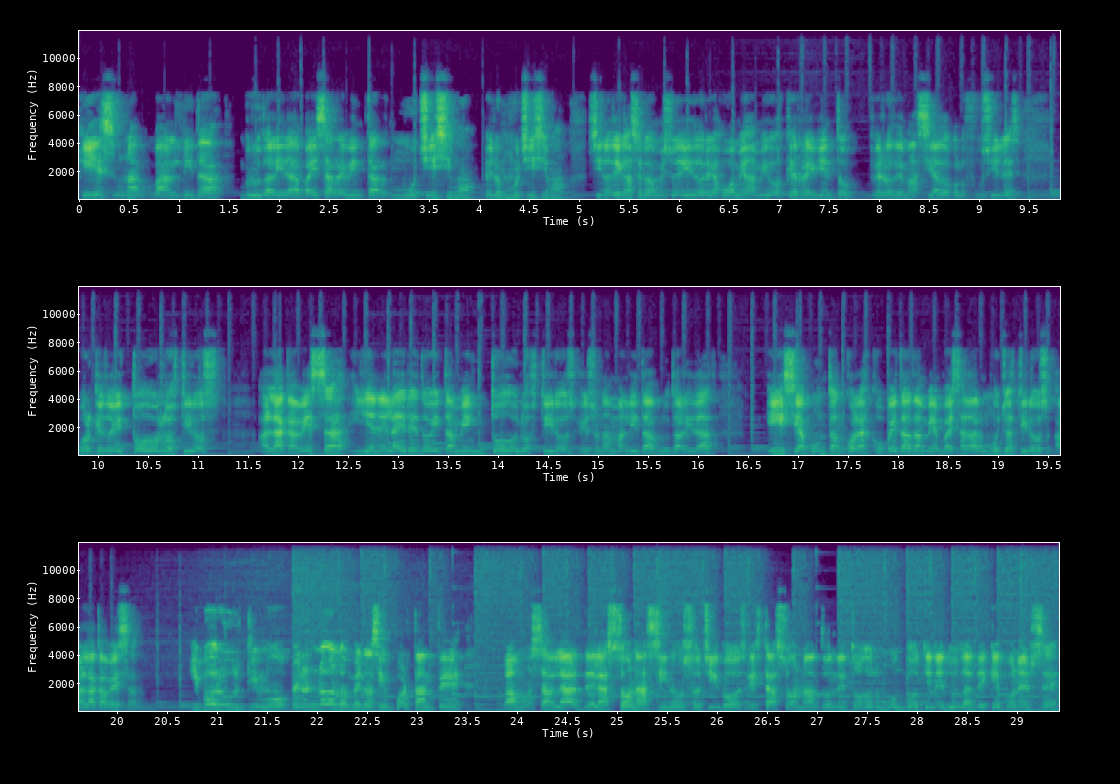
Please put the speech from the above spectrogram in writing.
que es una maldita brutalidad, vais a reventar muchísimo, pero muchísimo, si no díganselo a mis seguidores o a mis amigos que reviento pero demasiado con los fusiles, porque doy todos los tiros a la cabeza y en el aire doy también todos los tiros, es una maldita brutalidad, y si apuntan con la escopeta también vais a dar muchos tiros a la cabeza. Y por último, pero no lo menos importante, Vamos a hablar de la zona sin uso, chicos. Esta zona donde todo el mundo tiene dudas de qué ponerse.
